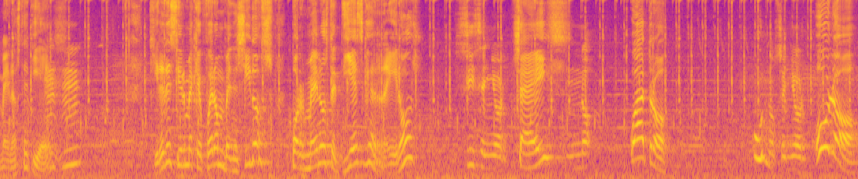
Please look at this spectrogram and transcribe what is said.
¿Menos de 10? ¿Quiere decirme que fueron vencidos por menos de 10 guerreros? Sí, señor. ¿Seis? No. ¿Cuatro? Uno, señor. ¡Uno!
